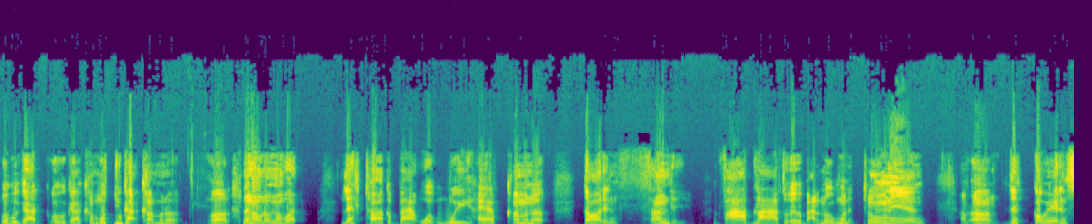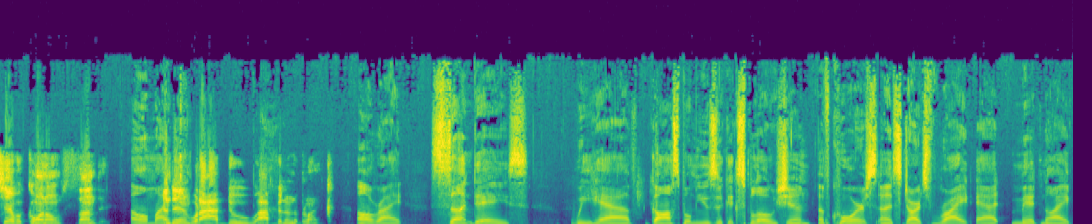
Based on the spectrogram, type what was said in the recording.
what we got? What we got coming? What you got coming up? Uh, no, no, no, no. What? Let's talk about what we have coming up starting Sunday. Vibe Live, so everybody know when to tune in. Um, just go ahead and share what's going on Sunday, Oh, my. and then what I do, I fill in the blank. All right. Sundays, we have Gospel Music Explosion, of course. Uh, it starts right at midnight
